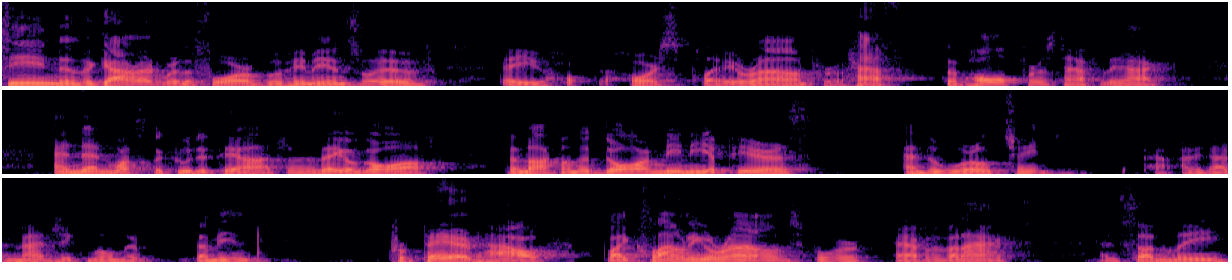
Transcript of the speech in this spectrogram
scene in the garret where the four Bohemians live they horseplay around for half, the whole first half of the act. And then what's the coup de théâtre? They go off, they knock on the door, Mimi appears, and the world changes. I mean, that magic moment. I mean, prepared how? By clowning around for half of an act, and suddenly,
